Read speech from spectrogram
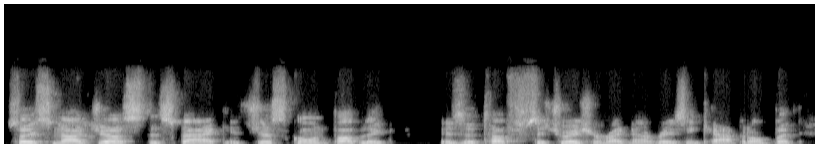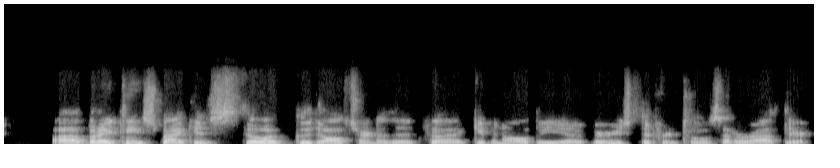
So it's not just the SPAC it's just going public is a tough situation right now raising capital. But uh, but I think SPAC is still a good alternative uh, given all the uh, various different tools that are out there.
